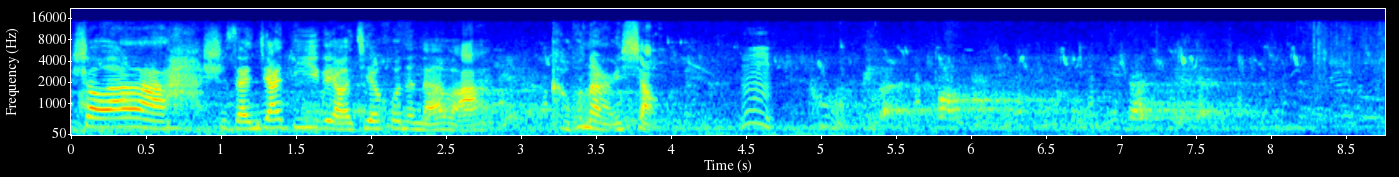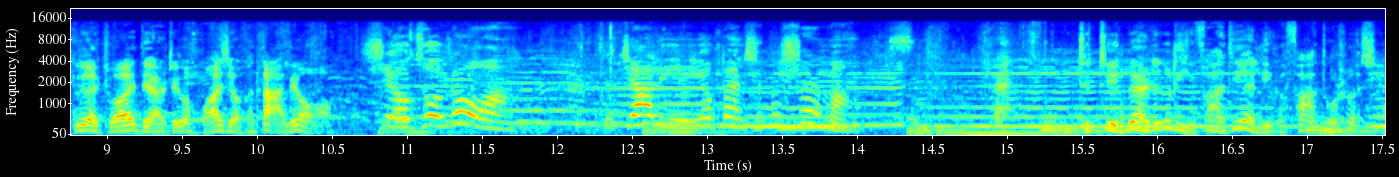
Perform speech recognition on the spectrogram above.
少安啊，是咱家第一个要结婚的男娃，可不能让人笑话。嗯。给我装点这个花椒和大料啊。是要做肉啊？这家里要办什么事儿吗？哎，这对面这个理发店理个发多少钱？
